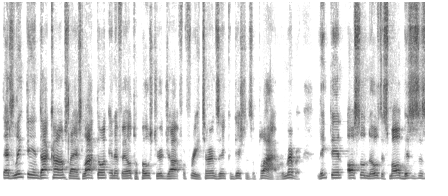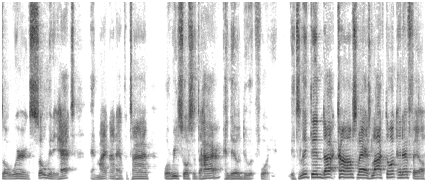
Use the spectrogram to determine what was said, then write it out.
That's linkedin.com slash locked on NFL to post your job for free. Terms and conditions apply. Remember, LinkedIn also knows that small businesses are wearing so many hats and might not have the time or resources to hire, and they'll do it for you. It's linkedin.com slash locked on NFL,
